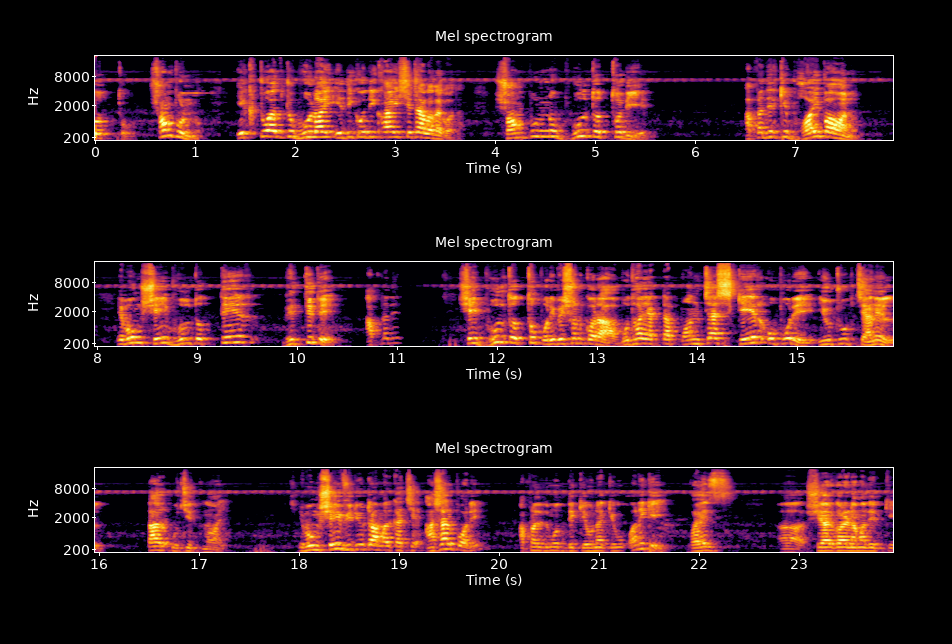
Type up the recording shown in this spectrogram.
তথ্য সম্পূর্ণ। একটু আধটু ভুল হয়, এদিক ওদিক হয়, সেটা আলাদা কথা। সম্পূর্ণ ভুল তথ্য দিয়ে আপনাদেরকে ভয় পাওয়ানো এবং সেই ভুল তথ্যের ভিত্তিতে আপনাদের সেই ভুল তথ্য পরিবেশন করা বোধহয় একটা পঞ্চাশ কের ওপরে ইউটিউব চ্যানেল তার উচিত নয়। এবং সেই ভিডিওটা আমার কাছে আসার পরে আপনাদের মধ্যে কেউ না কেউ অনেকেই ভয়েস শেয়ার করেন আমাদেরকে।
